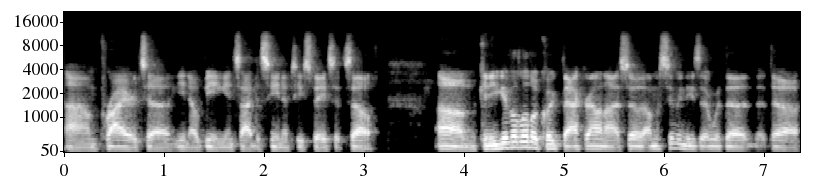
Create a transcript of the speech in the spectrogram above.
um, prior to you know being inside the CNFT space itself. Um, can you give a little quick background on it? So I'm assuming these are with the the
